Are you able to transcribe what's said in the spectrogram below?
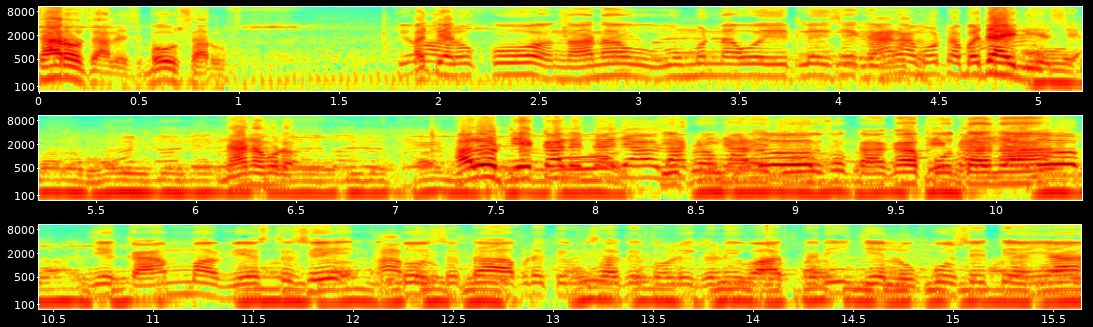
સારો ચાલે છે બહુ સારું છે. અત્યારે- લોકો નાના ઉંમરના હોય એટલે છે કે નાના મોટા બધા લે છે. નાના મોટા હાલો ટેકા લેતા જાઓ જે પ્રમાણે. જોયો છો કાકા પોતાના જે કામમાં વ્યસ્ત છે તો છતાં આપણે તેમની સાથે થોડી ઘણી વાત કરી. જે લોકો છે તે અહીંયા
